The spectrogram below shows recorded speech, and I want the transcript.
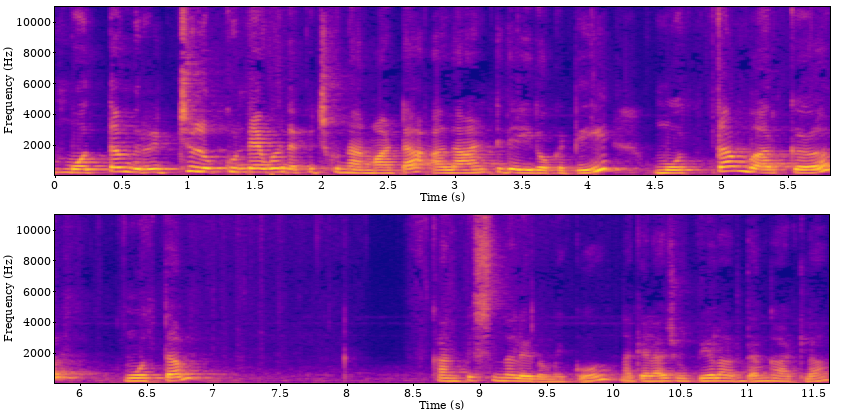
మొత్తం రిచ్ లుక్ ఉండే కూడా తెప్పించుకున్నా అనమాట అలాంటిదే ఇది ఒకటి మొత్తం వర్క్ మొత్తం కనిపిస్తుందో లేదో మీకు. నాకు ఎలా చూపించాలో అర్థం కావట్లా.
